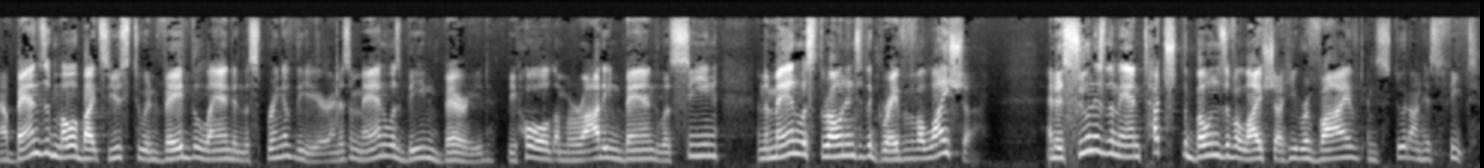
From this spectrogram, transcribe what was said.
Now, bands of Moabites used to invade the land in the spring of the year, and as a man was being buried, behold, a marauding band was seen, and the man was thrown into the grave of Elisha. And as soon as the man touched the bones of Elisha, he revived and stood on his feet.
